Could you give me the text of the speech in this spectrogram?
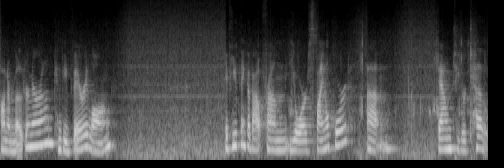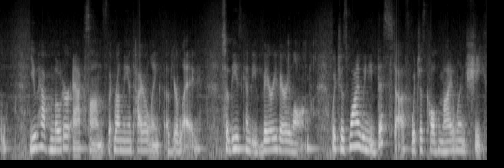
on a motor neuron can be very long. If you think about from your spinal cord um, down to your toe, you have motor axons that run the entire length of your leg. So these can be very, very long, which is why we need this stuff, which is called myelin sheath.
